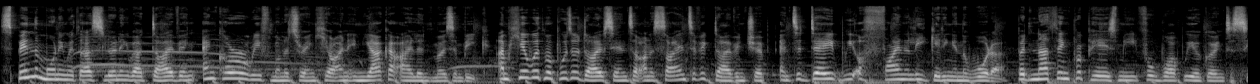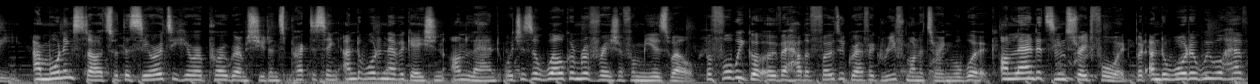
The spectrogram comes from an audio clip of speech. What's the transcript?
Spend the morning with us learning about diving and coral reef monitoring here on Inhaca Island, Mozambique. I'm here with Maputo Dive Center on a scientific diving trip, and today we are finally getting in the water. But nothing prepares me for what we are going to see. Our morning starts with the Zero to Hero program students practicing underwater navigation on land, which is a welcome refresher for me as well, before we go over how the photographic reef monitoring will work. On land, it seems straightforward, but underwater, we will have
